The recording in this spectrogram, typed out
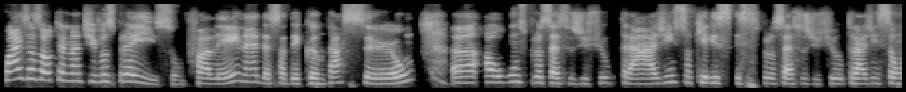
Quais as alternativas para isso? Falei, né, dessa decantação, uh, alguns processos de filtragem, só que eles, esses processos de filtragem são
